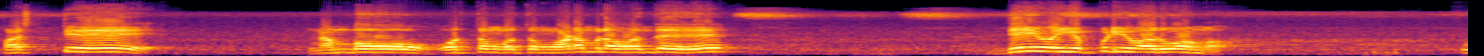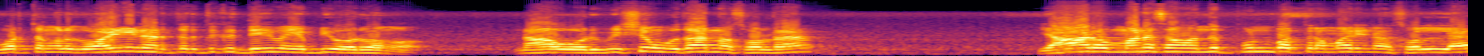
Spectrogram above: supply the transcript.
ஃபஸ்ட்டு நம்ம ஒருத்தவங்க ஒருத்தவங்க உடம்புல வந்து தெய்வம் எப்படி வருவாங்க? ஒருத்தவங்களுக்கு வழி நடத்துறதுக்கு தெய்வம் எப்படி வருவாங்க? நான் ஒரு விஷயம் உதாரணம் சொல்கிறேன் யாரும் மனசை வந்து புண்பத்துற மாதிரி நான் சொல்லலை.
